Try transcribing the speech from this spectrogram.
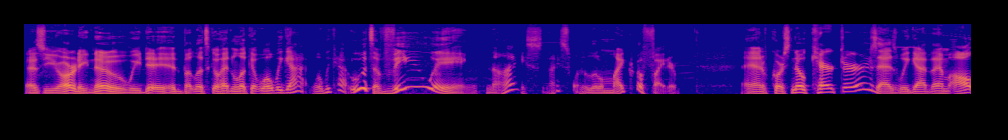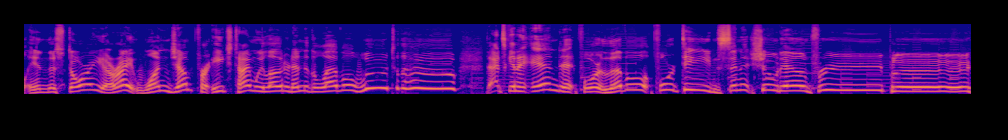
as you already know we did. But let's go ahead and look at what we got. What we got? Ooh, it's a V-Wing. Nice. Nice one. A little microfighter. And of course, no characters as we got them all in the story. All right, one jump for each time we loaded into the level. Woo to the who. That's going to end it for level 14 Senate Showdown Free Play.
